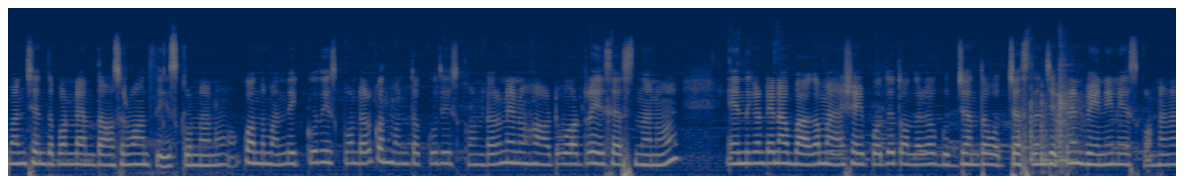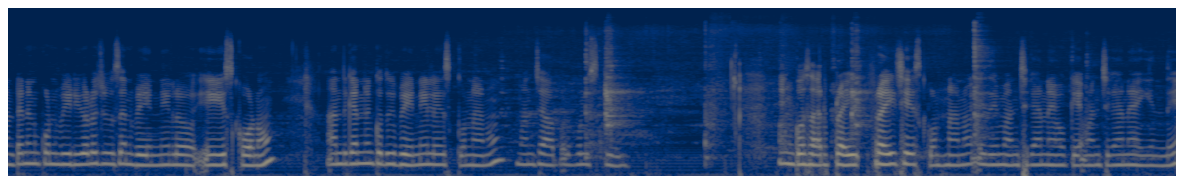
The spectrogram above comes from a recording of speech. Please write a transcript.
మన చింతపండు ఎంత అవసరమో అంత తీసుకున్నాను. కొంతమంది ఎక్కువ తీసుకుంటారు కొంతమంది తక్కువ తీసుకుంటారు. నేను హాట్ వాటర్ వేసేస్తున్నాను. ఎందుకంటే నాకు బాగా మ్యాష్ అయిపోతే తొందరగా గుజ్జు అంతా వచ్చేస్తుందని చెప్పి నేను వేడి నీళ్ళు వేసుకుంటున్నాను. అంటే నేను కొన్ని వీడియోలో చూసాను వేడి నీళ్ళు వేసుకోవడం. అందుకని నేను కొద్దిగా వేడి నీళ్ళు వేసుకున్నాను. మన చేపల పులుసుకి. ఇంకోసారి ఫ్రై ఫ్రై చేసుకుంటున్నాను. ఇది మంచిగానే ఓకే మంచిగానే అయ్యింది.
